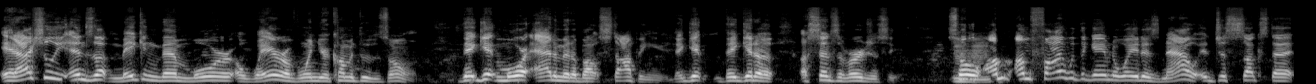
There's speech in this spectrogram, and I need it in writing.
it actually ends up making them more aware of when you're coming through the zone. They get more adamant about stopping you. They get they get a, a sense of urgency. So Mhm. I'm I'm fine with the game the way it is now. It just sucks that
